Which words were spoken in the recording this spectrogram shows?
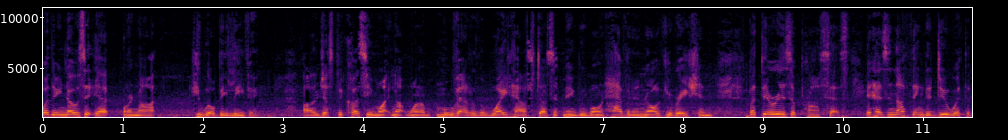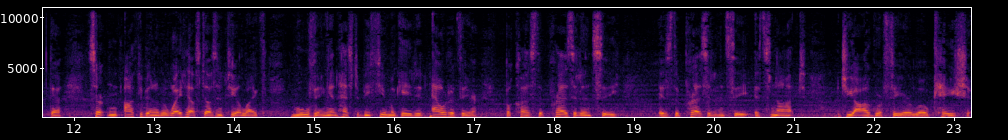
whether he knows it yet or not, he will be leaving. Uh, just because he might not want to move out of the White House doesn't mean we won't have an inauguration. But there is a process. It has nothing to do with that the certain occupant of the White House doesn't feel like moving and has to be fumigated out of there because the presidency is the presidency. It's not geography or location.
